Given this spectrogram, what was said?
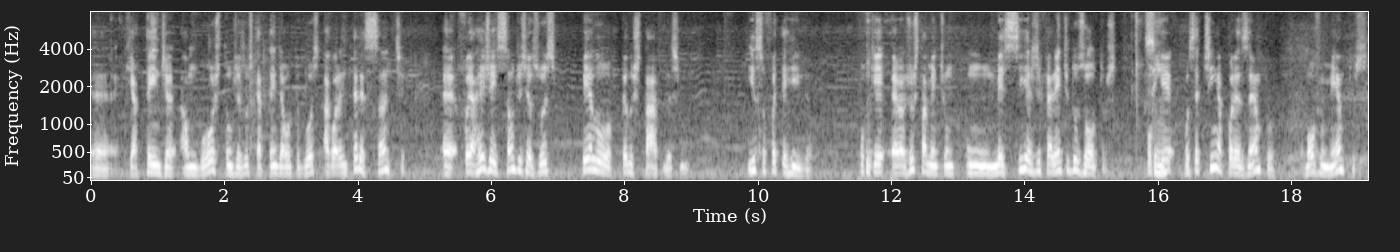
é, que atende a um gosto, um Jesus que atende a outro gosto. Agora, interessante é, foi a rejeição de Jesus pelo, pelo establishment. Isso foi terrível, porque era justamente um, um Messias diferente dos outros. Porque Sim. você tinha, por exemplo, movimentos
